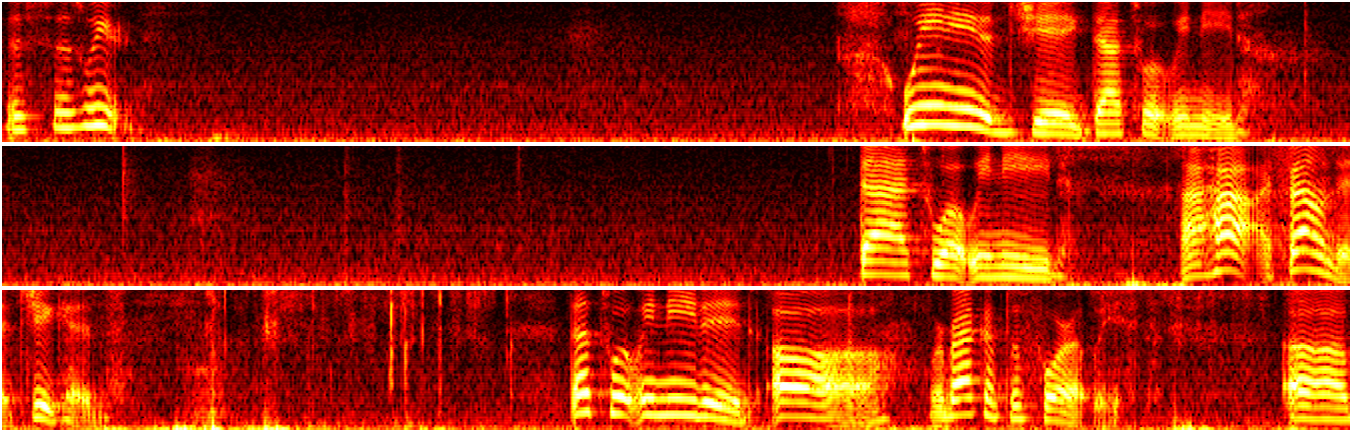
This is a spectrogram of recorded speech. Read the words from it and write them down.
This is weird. We need a jig, that's what we need. That's what we need. Aha, I found it, jig heads. That's what we needed. Ah, oh, we're back up to four at least. Uh,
